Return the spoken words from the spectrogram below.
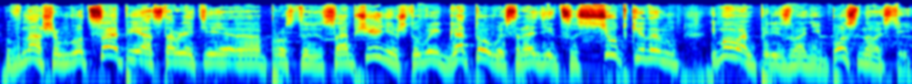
в нашем WhatsApp, оставляйте э, просто сообщение, что вы готовы сразиться с Сюткиным, и мы вам перезвоним после новостей.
